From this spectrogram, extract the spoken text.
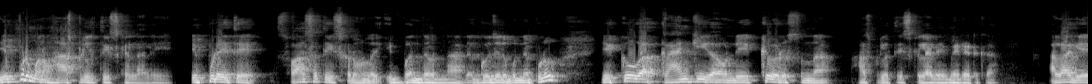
ఎప్పుడు మనం హాస్పిటల్కి తీసుకెళ్ళాలి? ఎప్పుడైతే శ్వాస తీసుకోవడంలో ఇబ్బంది ఉన్నా దగ్గు జలుబు ఉన్నప్పుడు ఎక్కువగా క్రాంకీగా ఉండి ఎక్కువ ఏడుస్తున్న హాస్పిటల్కి తీసుకెళ్ళాలి ఇమీడియట్గా అలాగే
